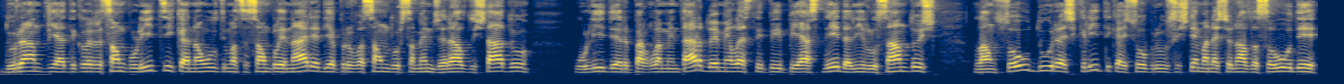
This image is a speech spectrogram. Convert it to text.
Durante a declaração política na última sessão plenária de aprovação do Orçamento Geral do Estado, o líder parlamentar do MLSTP-PSD, Danilo Santos, lançou duras críticas sobre o Sistema Nacional da Saúde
